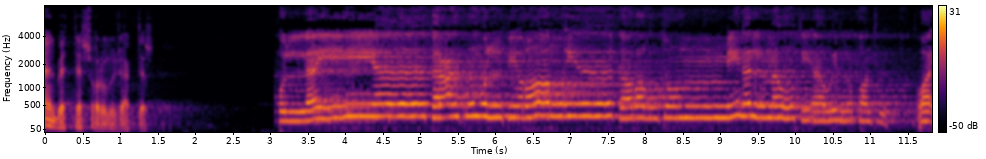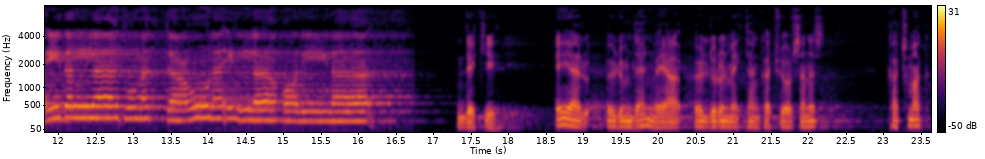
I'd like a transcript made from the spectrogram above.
elbette sorulacaktır. قُلْ لَنْ يَنْفَعَكُمُ الْفِرَارُ إِنْ فَرَرْتُمْ مِنَ الْمَوْتِ أَوِ الْقَتْلِ وَإِذًا لَا تُمَتَّعُونَ إِلَّا قَلِيلًا De ki, eğer ölümden veya öldürülmekten kaçıyorsanız, kaçmak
